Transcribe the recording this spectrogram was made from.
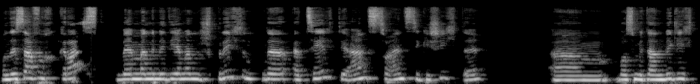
Und es ist einfach krass, wenn man mit jemandem spricht und der erzählt dir eins zu eins die Geschichte, ähm, was mir dann wirklich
